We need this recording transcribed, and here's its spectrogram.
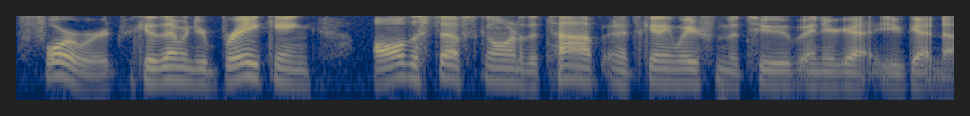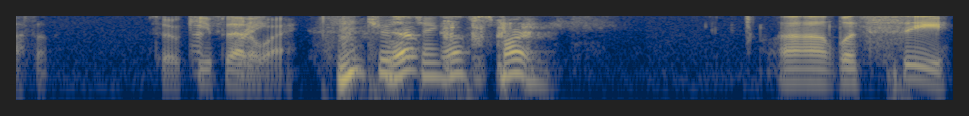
forward because then when you're braking, all the stuff's going to the top and it's getting away from the tube, and you got you've got nothing. So keep That's that great. away. Interesting. Yeah, yeah, smart. Uh, let's see.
